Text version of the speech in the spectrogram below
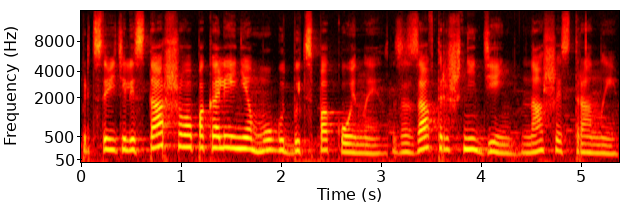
представители старшего поколения могут быть спокойны за завтрашний день нашей страны.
